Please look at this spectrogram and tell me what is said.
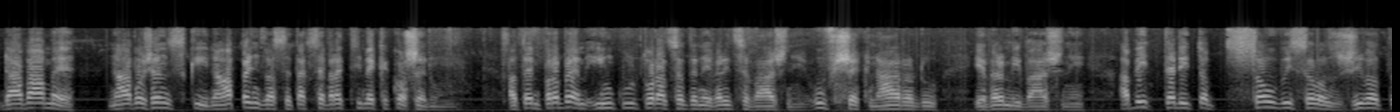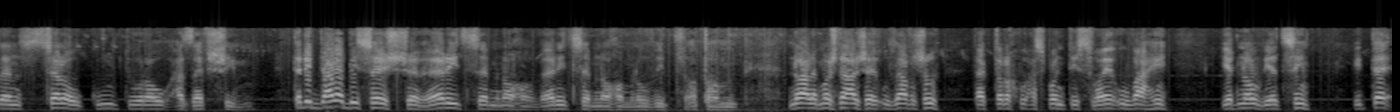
dáváme náboženský náplň zase, tak se vracíme ke kořenům. A ten problém inkulturace, ten je velice vážný. U všech národů je velmi vážný. Aby tedy to souviselo s životem, s celou kulturou a ze vším. Tedy dalo by se ještě velice mnoho, velice mnoho mluvit o tom, No ale možná, že uzavřu tak trochu aspoň ty svoje úvahy jednou věci. Víte,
